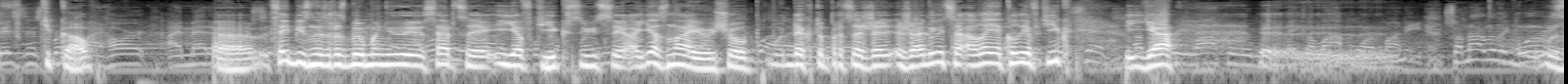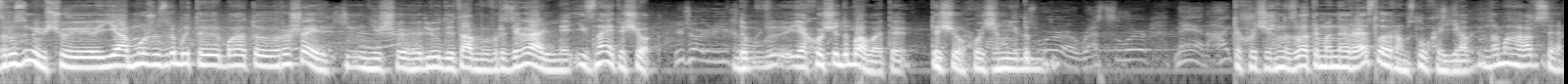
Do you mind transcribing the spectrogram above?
Business тікав. broke my heart. I met a Е, Цей бізнес розбив мені серце, і я втік звідси. А я знаю, що дехто про це жа- жалюється, але коли я втік, я зрозумів, що я можу зробити багато грошей, ніж люди там в роздягальні. І знаєте що? Я хочу додати. Ти що, хочеш мені. Ти хочеш назвати мене реслером? Слухай, я намагався.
